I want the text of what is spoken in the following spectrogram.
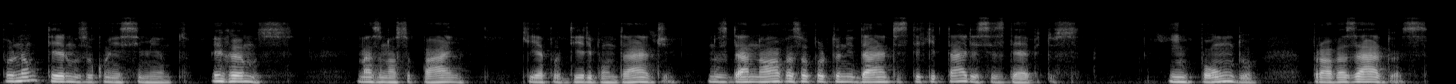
por não termos o conhecimento, erramos, mas nosso Pai, que é poder e bondade, nos dá novas oportunidades de quitar esses débitos, impondo provas árduas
